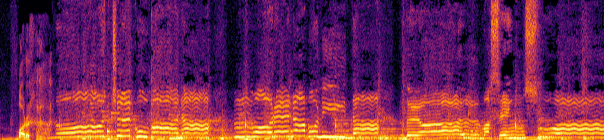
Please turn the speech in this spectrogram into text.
Borja. Noche cubana, morena bonita, de alma sensual.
